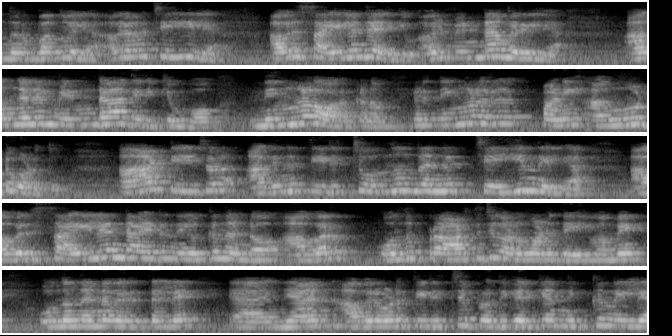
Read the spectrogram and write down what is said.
നിർബന്ധമില്ല അവരങ്ങനെ ചെയ്യില്ല. അവർ സൈലന്റ് ആയിരിക്കും. അവർ മിണ്ടാൻ വരില്ല. അങ്ങനെ മിണ്ടാതിരിക്കുമ്പോൾ നിങ്ങൾ ഓർക്കണം. നിങ്ങളൊരു പണി അങ്ങോട്ട് കൊടുത്തു. ആ ടീച്ചർ അതിന് തിരിച്ചൊന്നും തന്നെ ചെയ്യുന്നില്ല. അവർ സൈലന്റ് ആയിട്ട് നിൽക്കുന്നുണ്ടോ? അവർ ഒന്ന് പ്രാർത്ഥിച്ചു തുടങ്ങുവാണ്. ദൈവമേ ഒന്നും തന്നെ വരുത്തല്ലേ? ഞാൻ അവരോട് തിരിച്ച് പ്രതികരിക്കാൻ നിൽക്കുന്നില്ല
